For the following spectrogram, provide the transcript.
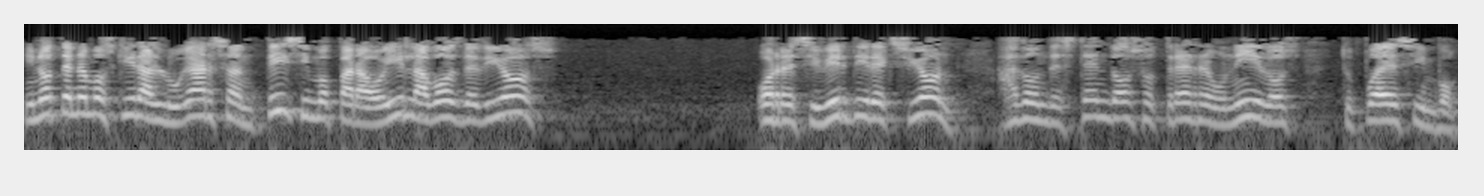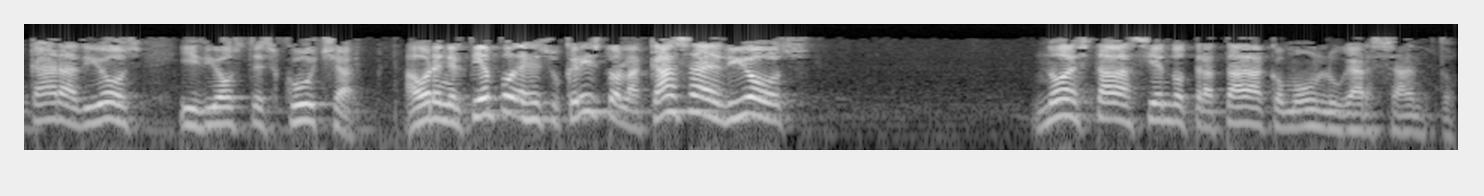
Y no tenemos que ir al lugar santísimo para oír la voz de Dios o recibir dirección. A donde estén dos o tres reunidos, tú puedes invocar a Dios y Dios te escucha. Ahora, en el tiempo de Jesucristo, la casa de Dios no estaba siendo tratada como un lugar santo.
